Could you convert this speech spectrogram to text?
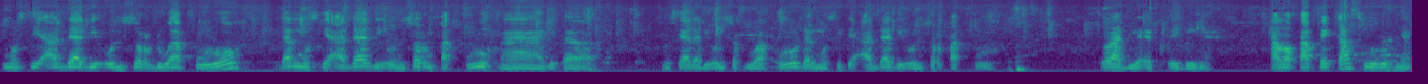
Mesti ada di unsur 20 dan mesti ada di unsur 40. Nah, gitu. Mesti ada di unsur 20 dan mesti ada di unsur 40. Itulah dia FTB-nya. Kalau KPK seluruhnya.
